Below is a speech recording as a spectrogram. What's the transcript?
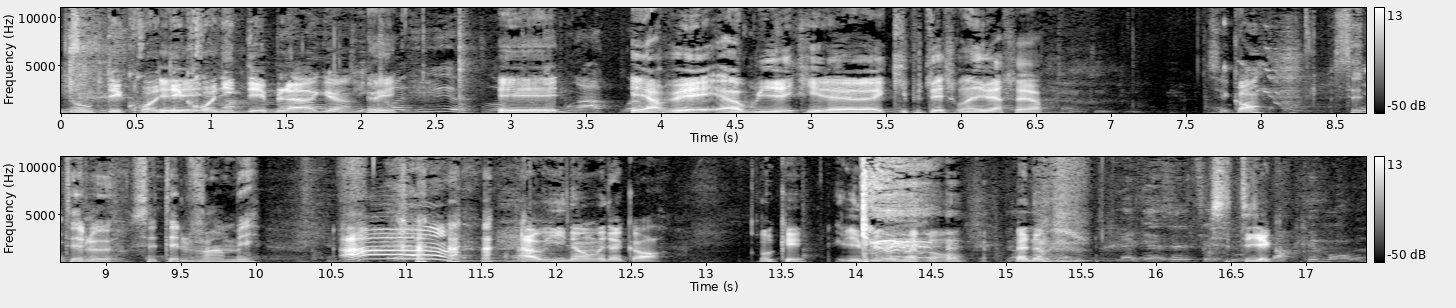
Donc des, chro- Et- des chroniques, des blagues. Oui. Euh, Et, Hervé a oublié qu'il euh, qu'il fêtait son anniversaire. C'est quand? C'était le, c'était le 20 mai. Ah Ah oui, non, mais d'accord. Ok. Il est vieux maintenant. Bah non. La gazette, C'était il y a- débarquement, là.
